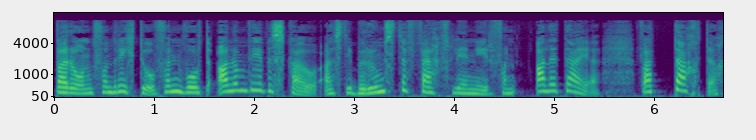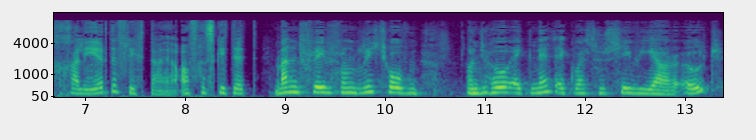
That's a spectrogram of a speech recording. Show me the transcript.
Baron von Richthofen word alomweer beskou as die beroemdste vegvlieënier van alle tye wat 80 geallieerde vliegtye afgeskiet het. Manfred von Richthofen en hoe ek net ek was so 7 jaar oud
